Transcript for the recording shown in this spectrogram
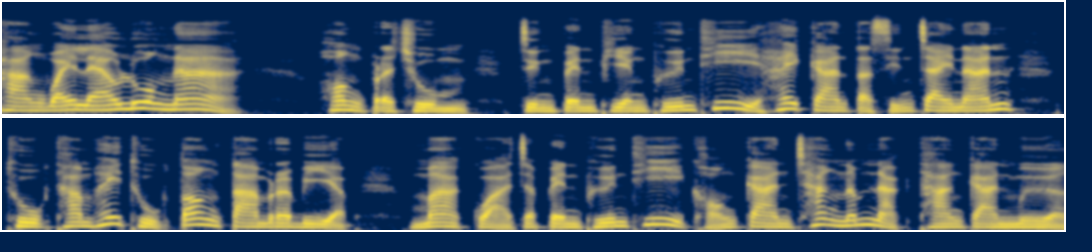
ทางไว้แล้วล่วงหน้า ห้องประชุมจึงเป็นเพียงพื้นที่ให้การตัดสินใจนั้น ถูกทำให้ถูกต้องตามระเบียบ มากกว่าจะเป็นพื้นที่ของการชั่งน้ำหนักทางการเมือง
